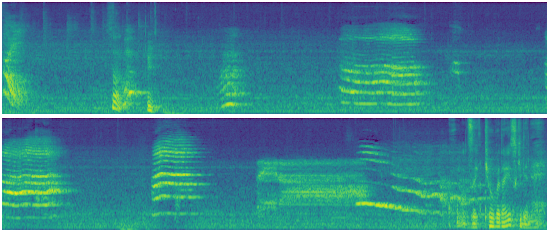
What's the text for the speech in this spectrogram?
使い。夫そう。ねこの絶叫が大好きでね。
